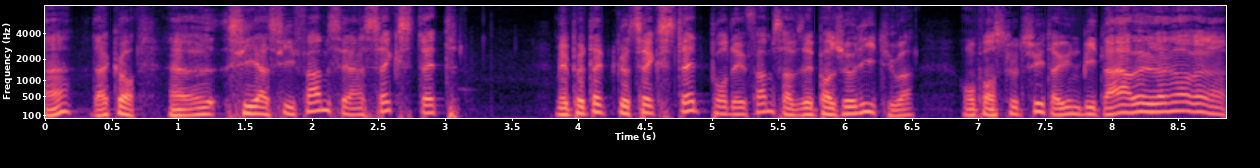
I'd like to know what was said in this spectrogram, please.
Hein? D'accord. Euh, S'il y a six femmes, c'est un sextet. Mais peut-être que sextet pour des femmes, ça faisait pas joli, tu vois on pense tout de suite à une bite. Ah, non, non, non,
